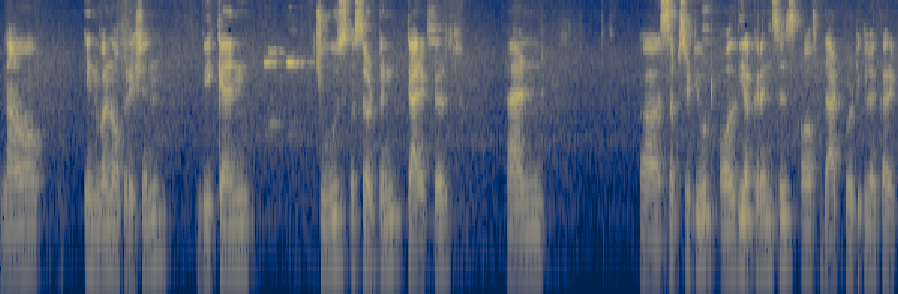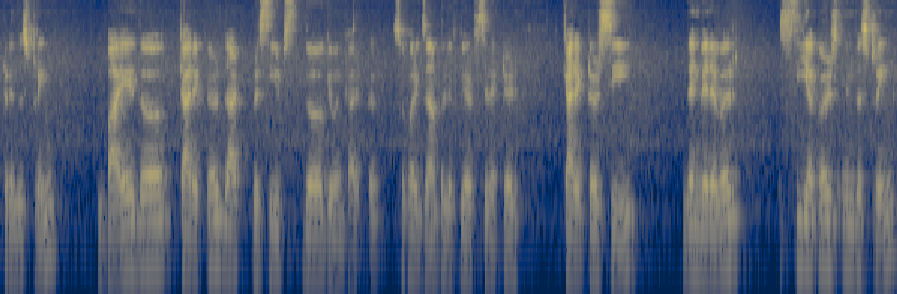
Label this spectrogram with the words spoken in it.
Now in one operation we can choose a certain character and uh, substitute all the occurrences of that particular character in the string by the character that precedes the given character. So for example, if we have selected character C, then wherever C occurs in the string,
